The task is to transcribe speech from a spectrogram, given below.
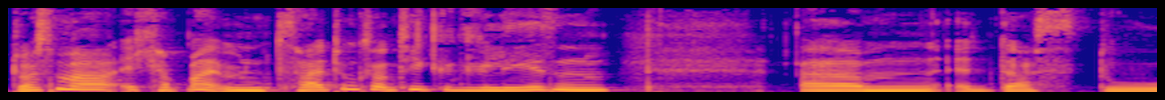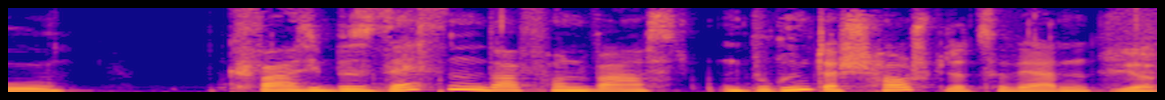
Du hast mal, ich habe mal im Zeitungsartikel gelesen, ähm, dass du quasi besessen davon warst, ein berühmter Schauspieler zu werden. Ja.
